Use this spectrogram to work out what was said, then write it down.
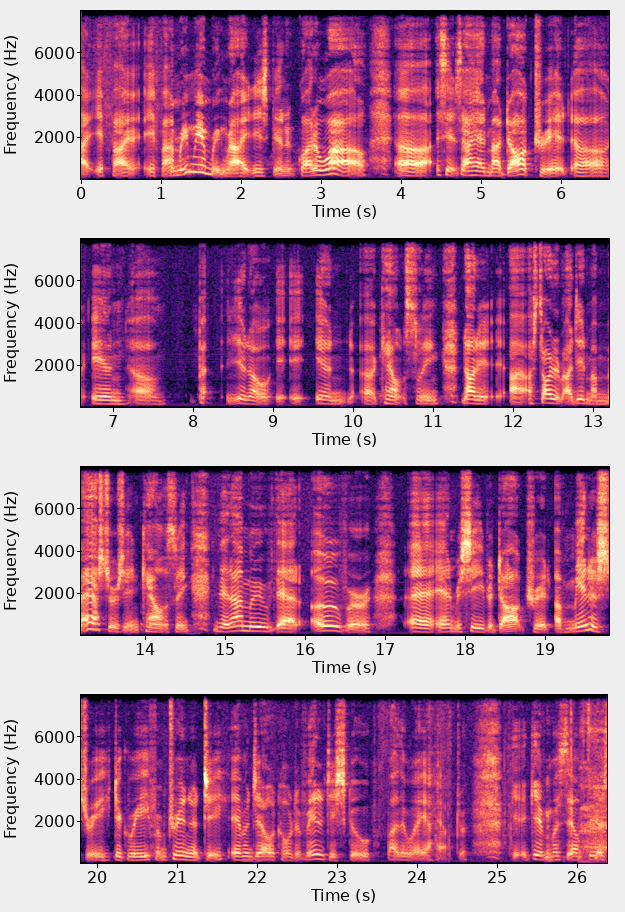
I, if I if I'm remembering right, it's been quite a while uh, since I had my doctorate uh, in. Um, you know, in uh, counseling. Not in, I started. I did my master's in counseling, and then I moved that over uh, and received a doctorate of ministry degree from Trinity Evangelical Divinity School. By the way, I have to give myself this.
